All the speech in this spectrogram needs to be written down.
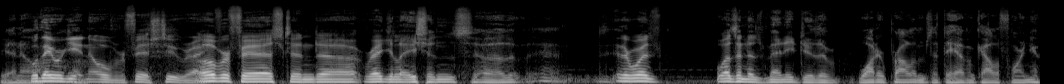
You know, Well, they were getting overfished too, right? overfished and uh, regulations. Uh, there was wasn't as many to the water problems that they have in California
